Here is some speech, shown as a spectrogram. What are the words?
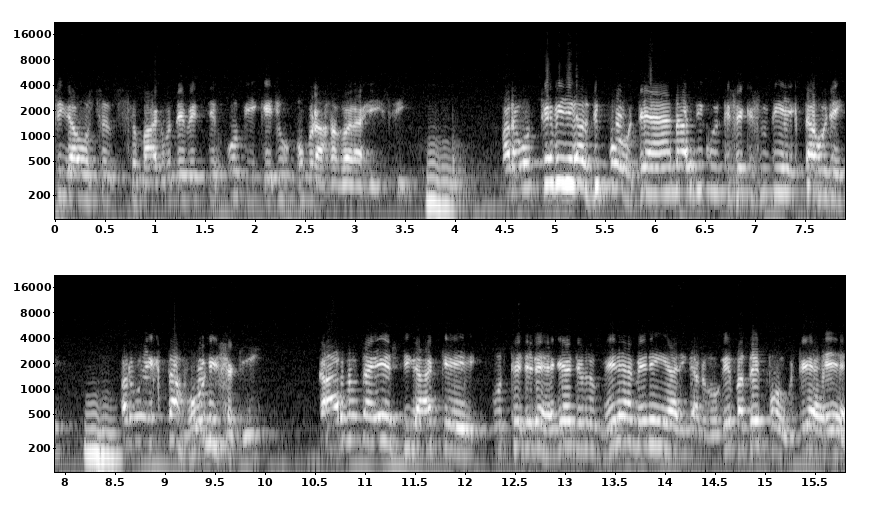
ਸੀਗਾ ਉਸ ਸਮਾਗਮ ਦੇ ਵਿੱਚ ਉਹ ਵੀਕੇ ਜੂ ਉਗਰਾਹਾਂ ਵਾਲਾ ਹੀ ਸੀ। ਪਰ ਉੱਥੇ ਵੀ ਜਿਹੜਾ ਅਸੀਂ ਭੋਗ ਤੇ ਆਇਆ ਨਾਲ ਵੀ ਕੋਈ ਕਿਸੇ ਕਿਸਮ ਦੀ ਏਕਤਾ ਹੋ ਜਾਈ। ਪਰ ਉਹ ਏਕਤਾ ਹੋ ਨਹੀਂ ਸਕੀ। ਕਾਰਨ ਉਹਦਾ ਇਹ ਸੀਗਾ ਕਿ ਉੱਥੇ ਜਿਹੜੇ ਹੈਗੇ ਆ, ਜਦੋਂ ਮਿਹਨਿਆ ਮਿਹਨੀ ਵਾਲੀ ਗੱਲ ਹੋ ਗਈ ਬੰਦੇ ਭੋਗ ਤੇ ਆਏ ਆ।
